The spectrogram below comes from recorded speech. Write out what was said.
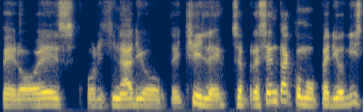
pero es originario de Chile, se presenta como periodista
